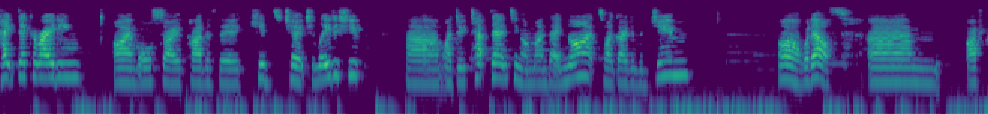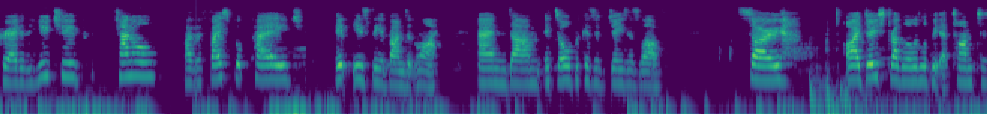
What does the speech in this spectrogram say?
cake decorating. I'm also part of the kids' church leadership. Um, I do tap dancing on Monday nights. I go to the gym. Oh, what else? Um, I've created a YouTube channel. I have a Facebook page. It is the abundant life. And um, it's all because of Jesus' love. So I do struggle a little bit at time to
